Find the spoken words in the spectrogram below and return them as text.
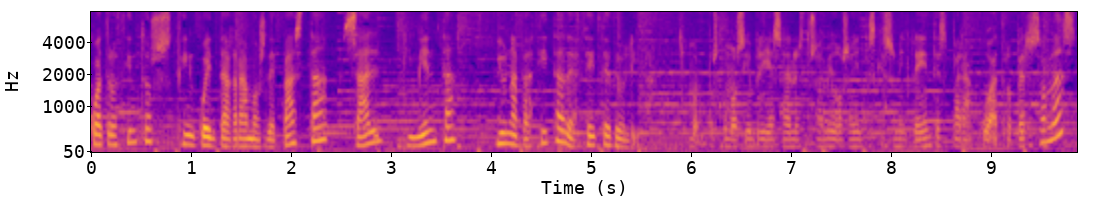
450 gramos de pasta, sal, pimienta y una tacita de aceite de oliva. Bueno, pues como siempre ya saben nuestros amigos oyentes que son ingredientes para cuatro personas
